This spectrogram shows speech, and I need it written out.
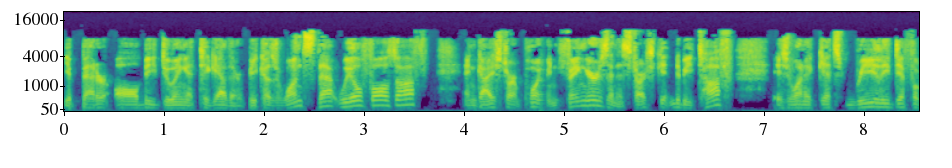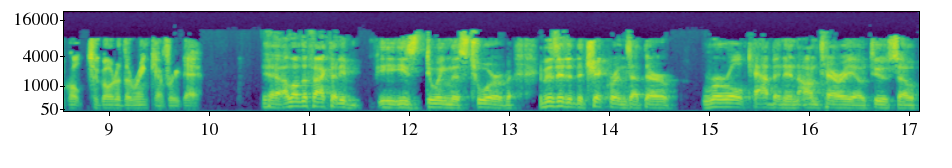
You better all be doing it together because once that wheel falls off and guys start pointing fingers and it starts getting to be tough is when it gets really difficult to go to the rink every day. Yeah, I love the fact that he he's doing this tour. He visited the Chychruns at their rural cabin in Ontario too. So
